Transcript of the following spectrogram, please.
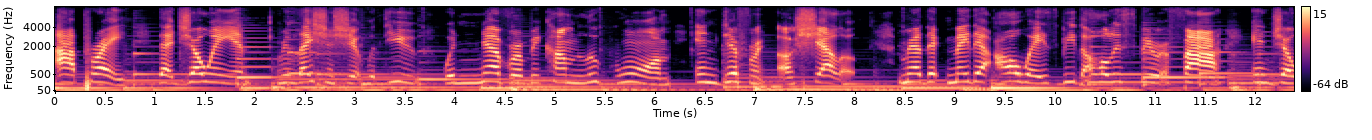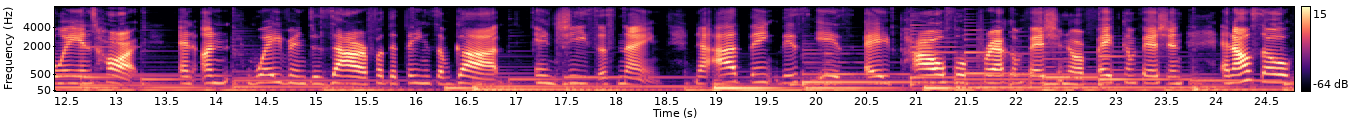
I pray that Joanne's relationship with you would never become lukewarm, indifferent, or shallow. May there, may there always be the Holy Spirit fire in Joanne's heart and unwavering desire for the things of God in Jesus' name. Now, I think this is a powerful prayer confession or faith confession. And also,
